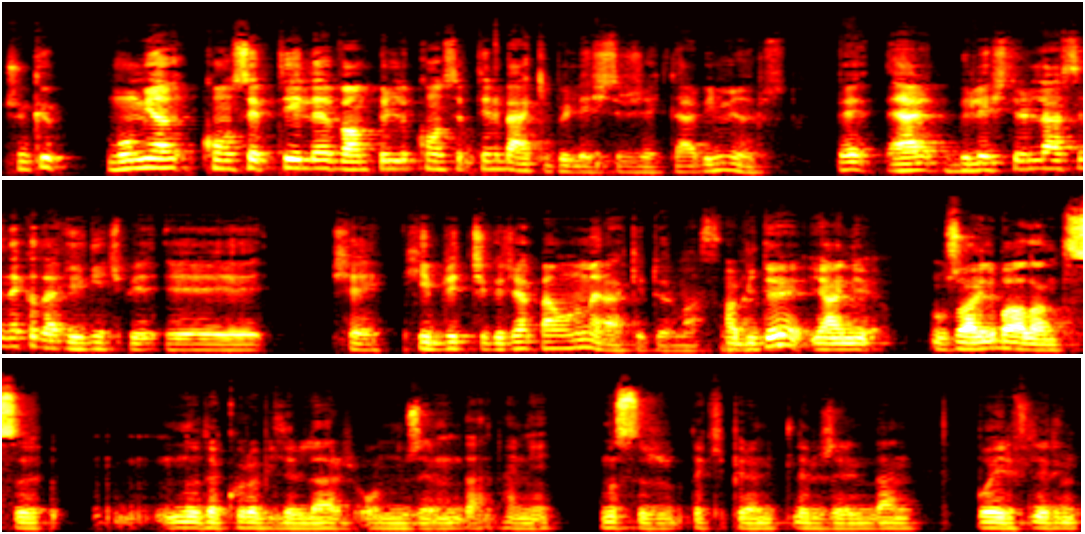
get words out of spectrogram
Çünkü mumya konseptiyle vampirlik konseptini belki birleştirecekler bilmiyoruz. Ve eğer birleştirirlerse ne kadar ilginç bir e, şey hibrit çıkacak ben onu merak ediyorum aslında. Ha bir de yani uzaylı bağlantısını da kurabilirler onun üzerinden. Hani Mısır'daki piramitler üzerinden bu heriflerin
